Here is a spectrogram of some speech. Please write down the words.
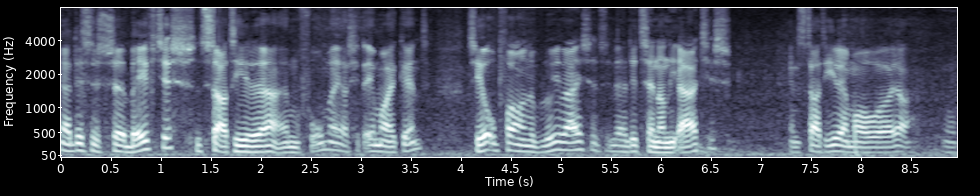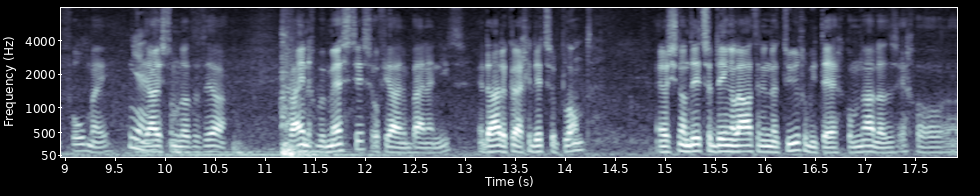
ja dit is dus bevertjes. Het staat hier ja, helemaal vol mee als je het eenmaal herkent. Het is heel opvallende bloeiwijze. Het, dit zijn dan die aardjes. En het staat hier helemaal, ja, helemaal vol mee. Ja. Juist omdat het ja, weinig bemest is, of ja, bijna niet. En daardoor krijg je dit soort planten. En als je dan dit soort dingen later in het natuurgebied tegenkomt, nou, dat is echt wel uh,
